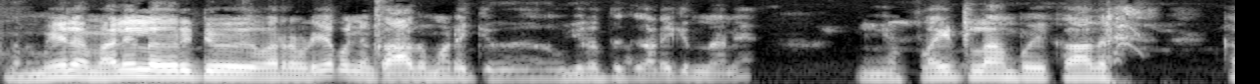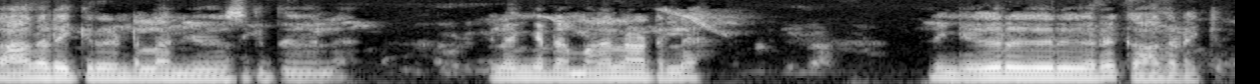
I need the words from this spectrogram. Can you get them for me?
இந்த மேலே மலையில் ஏறிட்டு வர்றபடியாக கொஞ்சம் காது மடைக்குது. உயரத்துக்கு அடைக்குது தானே. நீங்கள் ஃப்ளைட்லாம் போய் காது நீ யோசிக்க தேவையில்லை. இளைஞர் மலைநாட்டில் நீங்கள் ஏறு ஏறு ஏற காதடைக்கும்.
